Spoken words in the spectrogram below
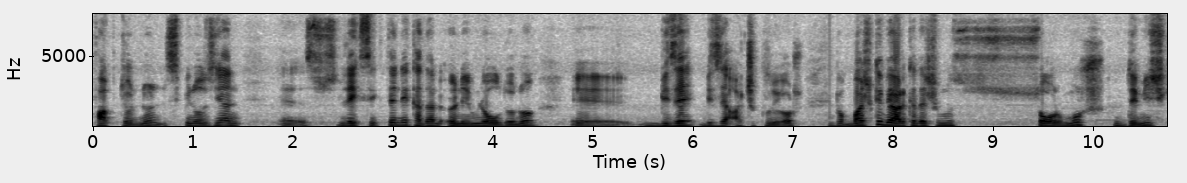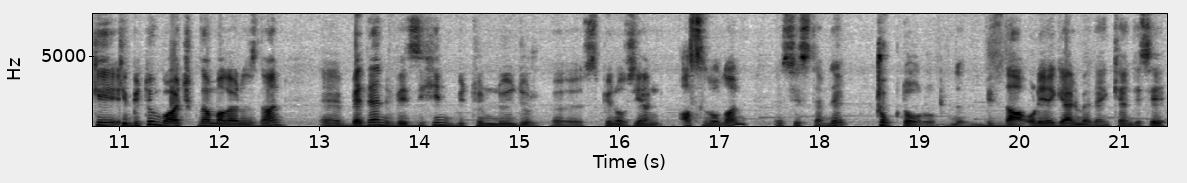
faktörünün Spinozian e, leksikte ne kadar önemli olduğunu bize bize açıklıyor. Başka bir arkadaşımız sormuş. Demiş ki, ki bütün bu açıklamalarınızdan e, beden ve zihin bütünlüğüdür e, Spinozian asıl olan sistemde. Çok doğru. Biz daha oraya gelmeden kendisi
